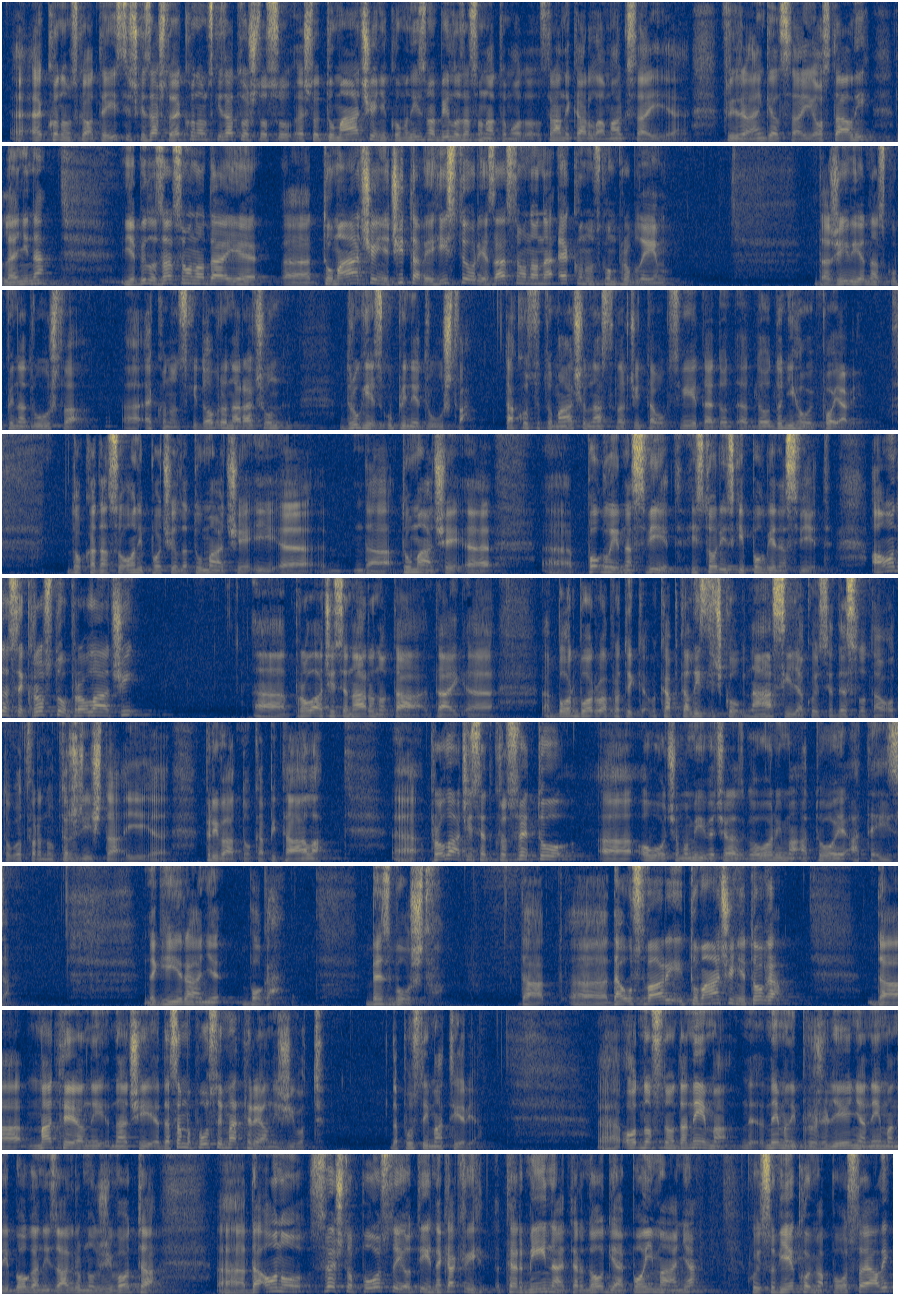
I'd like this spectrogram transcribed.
E, ekonomsko-ateistički. Zašto ekonomski? Zato što, su, e, što je tumačenje komunizma bilo zasnovno na tom od strane Karla Marksa i e, Friedricha Engelsa i ostali, Lenina, je bilo zasnovno da je e, tumačenje čitave historije zasnovno na ekonomskom problemu. Da živi jedna skupina društva e, ekonomski dobro na račun druge skupine društva. Tako su tumačili nastavak čitavog svijeta do, do, do njihovoj pojavi do kada su oni počeli da tumače i e, da tumače e, e, pogled na svijet, historijski pogled na svijet. A onda se kroz to provlači e, provlači se naravno ta taj e, bor, borba protiv kapitalističkog nasilja koji se desilo ta, od tog otvorenog tržišta i e, privatnog kapitala. E, provlači se kroz sve to e, ovo o čemu mi večeras govorimo, a to je ateizam. Negiranje Boga bezboštvo. Da, e, da u stvari tumačenje toga da materijalni, znači da samo postoji materijalni život, da postoji materija. E, odnosno da nema, nema ni proželjenja, nema ni Boga, ni zagrobnog života, e, da ono sve što postoji od tih nekakvih termina, terminologija i poimanja koji su vijekovima postojali,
